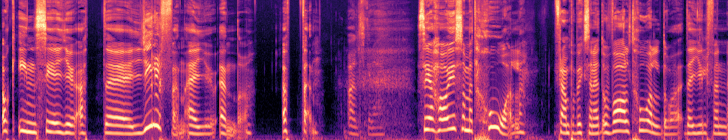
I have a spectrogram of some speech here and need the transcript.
Och, och inser ju att eh, gylfen är ju ändå öppen. Jag älskar det här. Så jag har ju som ett hål fram på byxorna, ett ovalt hål då där gylfen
